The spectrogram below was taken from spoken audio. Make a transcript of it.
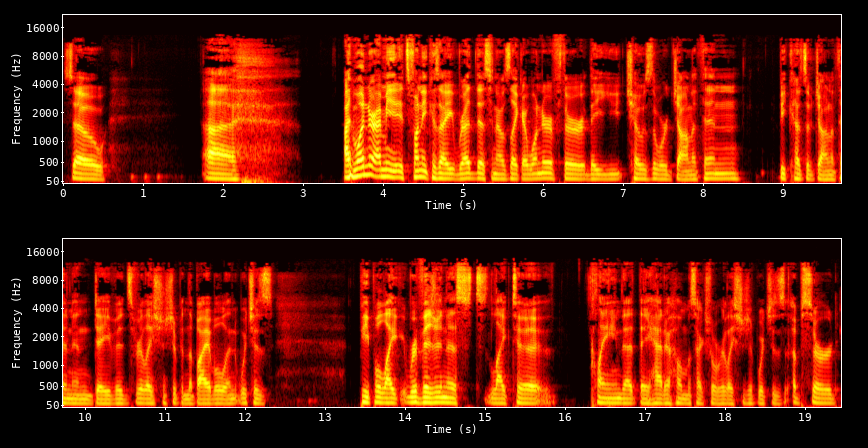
So, uh, I wonder. I mean, it's funny because I read this and I was like, I wonder if they're they chose the word Jonathan because of Jonathan and David's relationship in the Bible, and which is people like revisionists like to claim that they had a homosexual relationship, which is absurd.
